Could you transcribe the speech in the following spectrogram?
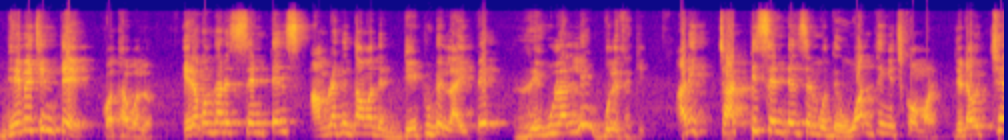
ভেবে চিনতে কথা বলো। এরকম ধরনের সেন্টেন্স আমরা কিন্তু আমাদের ডে টু ডে লাইফে রেগুলারলি বলে থাকি। আর এই চারটি সেন্টেন্সের মধ্যে ওয়ান থিং ইজ কমন যেটা হচ্ছে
